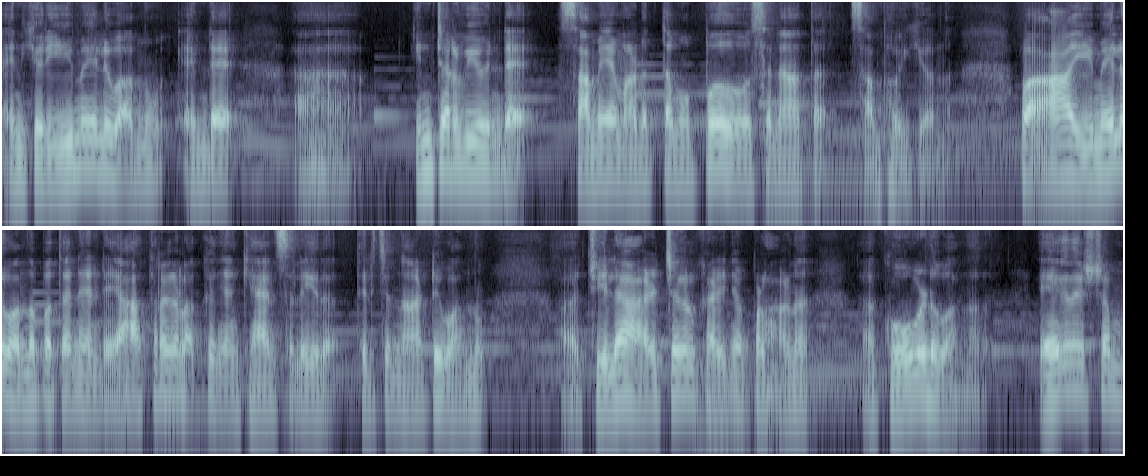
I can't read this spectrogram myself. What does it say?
എനിക്കൊരു ഇമെയിൽ വന്നു എന്റെ ഇന്റർവ്യൂവിന്റെ സമയം അടുത്ത മുപ്പത് ദിവസത്തിനകത്ത് സംഭവിക്കുമെന്ന്. അപ്പോൾ ആ ഇമെയിൽ വന്നപ്പോൾ തന്നെ എന്റെ യാത്രകളൊക്കെ ഞാൻ ക്യാൻസൽ ചെയ്ത് തിരിച്ച് നാട്ടിൽ വന്നു. ചില ആഴ്ചകൾ കഴിഞ്ഞപ്പോഴാണ് കോവിഡ് വന്നത്. ഏകദേശം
